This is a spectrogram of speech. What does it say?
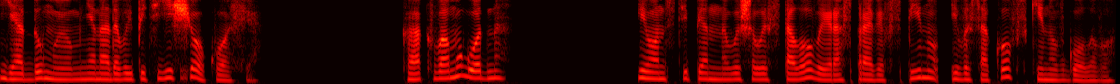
«Я думаю, мне надо выпить еще кофе». «Как вам угодно». И он степенно вышел из столовой, расправив спину и высоко вскинув голову.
